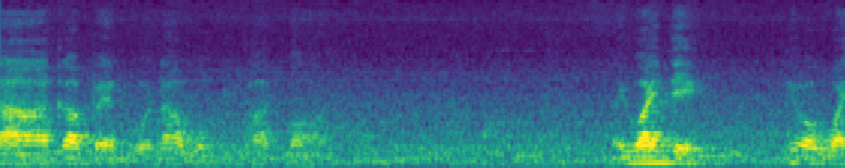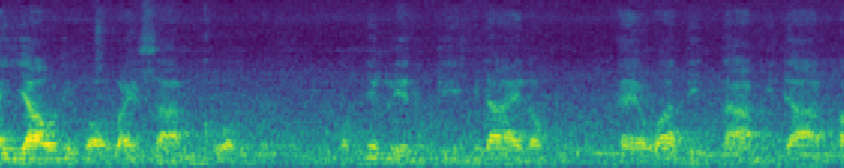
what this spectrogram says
ตาก็เป็นหัวหน้าวงพิพาทมอนในวัยเด็กเรียกว่าวัยเยาว์ดีกว่าวัยสามขวบผมยังเรียนดนตรีไม่ได้หรอก แต่ว่าติดตามบิดาไป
